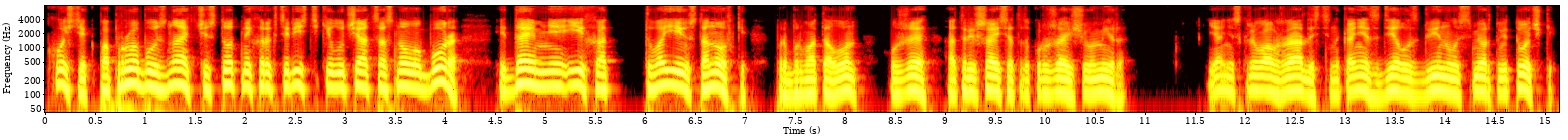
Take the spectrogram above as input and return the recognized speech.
«Костик, попробуй узнать частотные характеристики луча от соснового бора и дай мне их от твоей установки», — пробормотал он, уже отрешаясь от окружающего мира. Я не скрывал радости, наконец дело сдвинулось с мертвой точки,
